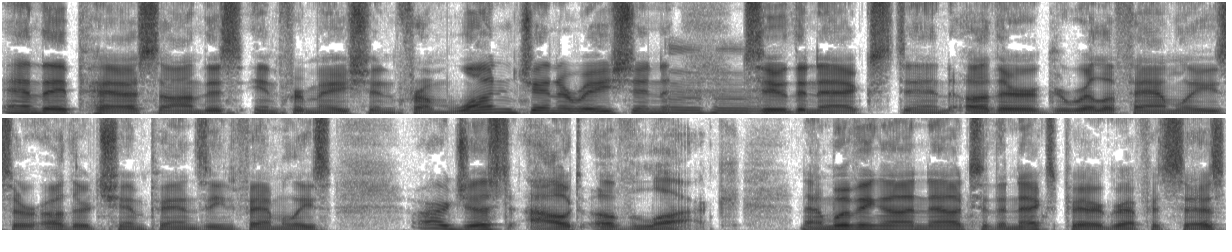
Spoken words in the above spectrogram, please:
and they pass on this information from one generation mm -hmm. to the next, and other gorilla families or other chimpanzee families are just out of luck. Now, moving on now to the next paragraph, it says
